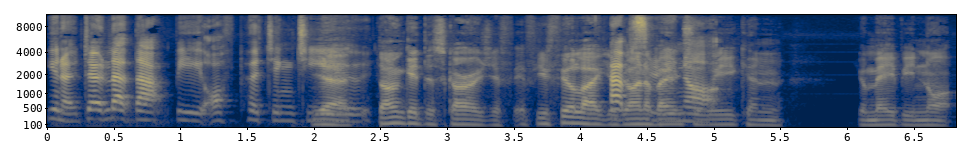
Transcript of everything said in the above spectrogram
you know, don't let that be off putting to Yeah, you. don't get discouraged if if you feel like you're going about Absolutely not. Week and you're maybe not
